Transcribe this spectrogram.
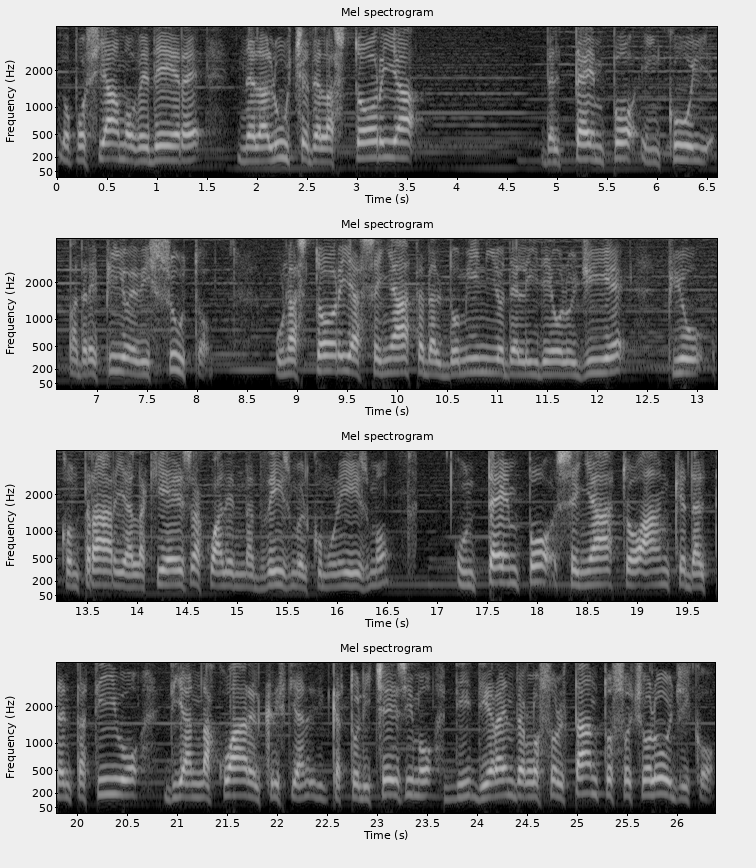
lo possiamo vedere nella luce della storia del tempo in cui Padre Pio è vissuto, una storia segnata dal dominio delle ideologie più contrarie alla Chiesa, quale il nazismo e il comunismo, un tempo segnato anche dal tentativo di annacquare il, il cattolicesimo, di, di renderlo soltanto sociologico,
